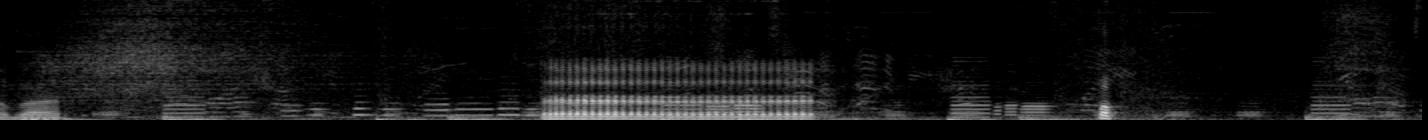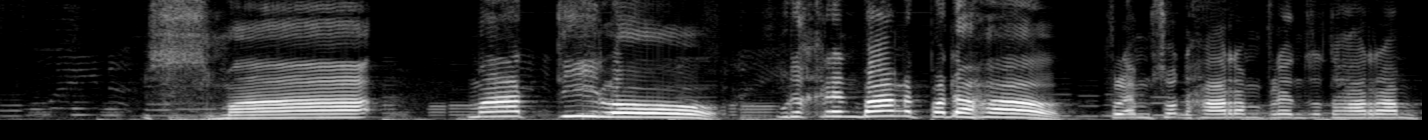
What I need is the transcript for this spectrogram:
Sabar. Pop. Isma, mati loh. Udah keren banget padahal. Flame shot haram, flame shot haram.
